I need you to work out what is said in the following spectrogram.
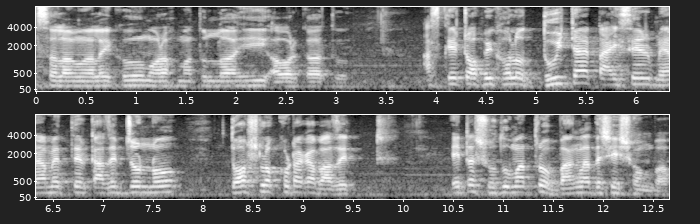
আসসালামু আলাইকুম রহমতুল্লাহি আবরকাত। আজকের টপিক হলো দুইটা টাইসের মেরামতের কাজের জন্য দশ লক্ষ টাকা বাজেট। এটা শুধুমাত্র বাংলাদেশেই সম্ভব।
